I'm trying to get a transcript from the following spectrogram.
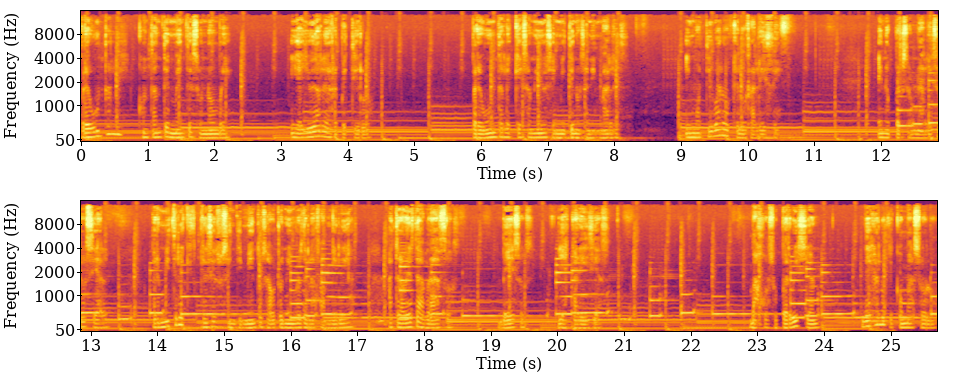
Pregúntale constantemente su nombre y ayúdale a repetirlo. Pregúntale qué sonidos emiten los animales y motívalo a que lo realice en lo personal y social, permítele que exprese sus sentimientos a otros miembros de la familia a través de abrazos, besos y acaricias. Bajo supervisión, déjalo que coma solo.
